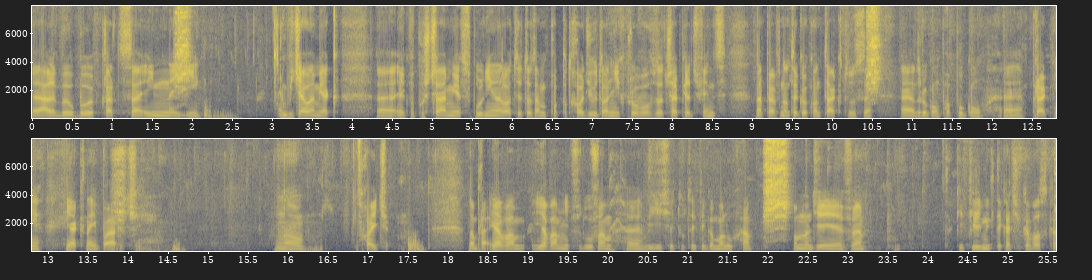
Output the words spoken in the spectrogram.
e, ale był, były w klatce innej i Widziałem jak, e, jak wypuszczałem je wspólnie na loty, to tam po- podchodził do nich, próbował zaczepiać, więc na pewno tego kontaktu z e, drugą papugą e, pragnie jak najbardziej. No, słuchajcie. Dobra, ja wam, ja wam nie przedłużam. E, Widzicie tutaj tego malucha. Mam nadzieję, że taki filmik, taka ciekawostka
